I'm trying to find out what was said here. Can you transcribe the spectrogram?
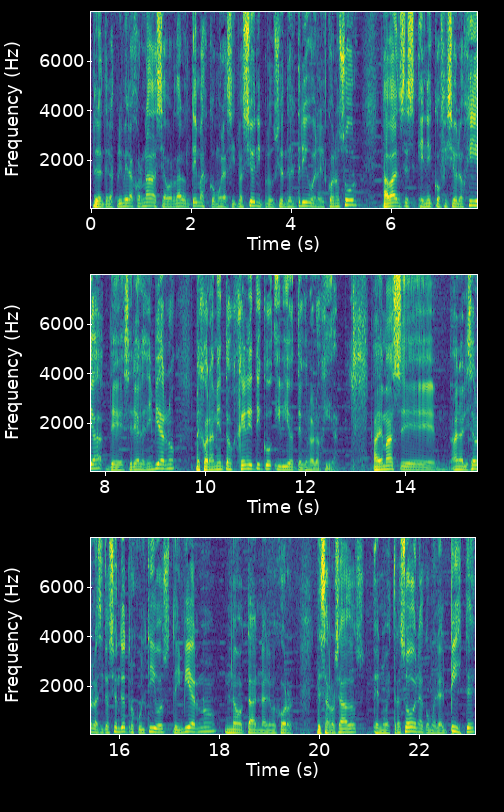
Durante las primeras jornadas se abordaron temas como la situación y producción del trigo en el cono sur, avances en ecofisiología de cereales de invierno, mejoramiento genético y biotecnología. Además, eh, analizaron la situación de otros cultivos de invierno, no tan a lo mejor desarrollados en nuestra zona, como el alpiste,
